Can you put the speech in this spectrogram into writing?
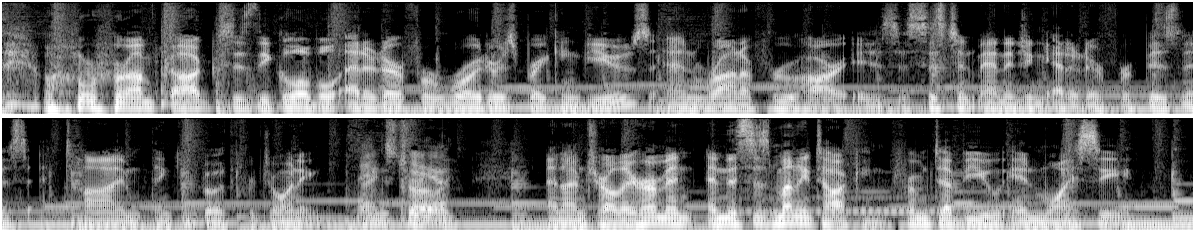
Rob Cox is the global editor for Reuters Breaking Views, and Rana Foroohar is assistant managing editor for business at Time. Thank you both for joining. Thanks, Thank you. Charlie. And I'm Charlie Herman, and this is Money Talking from WNYC.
